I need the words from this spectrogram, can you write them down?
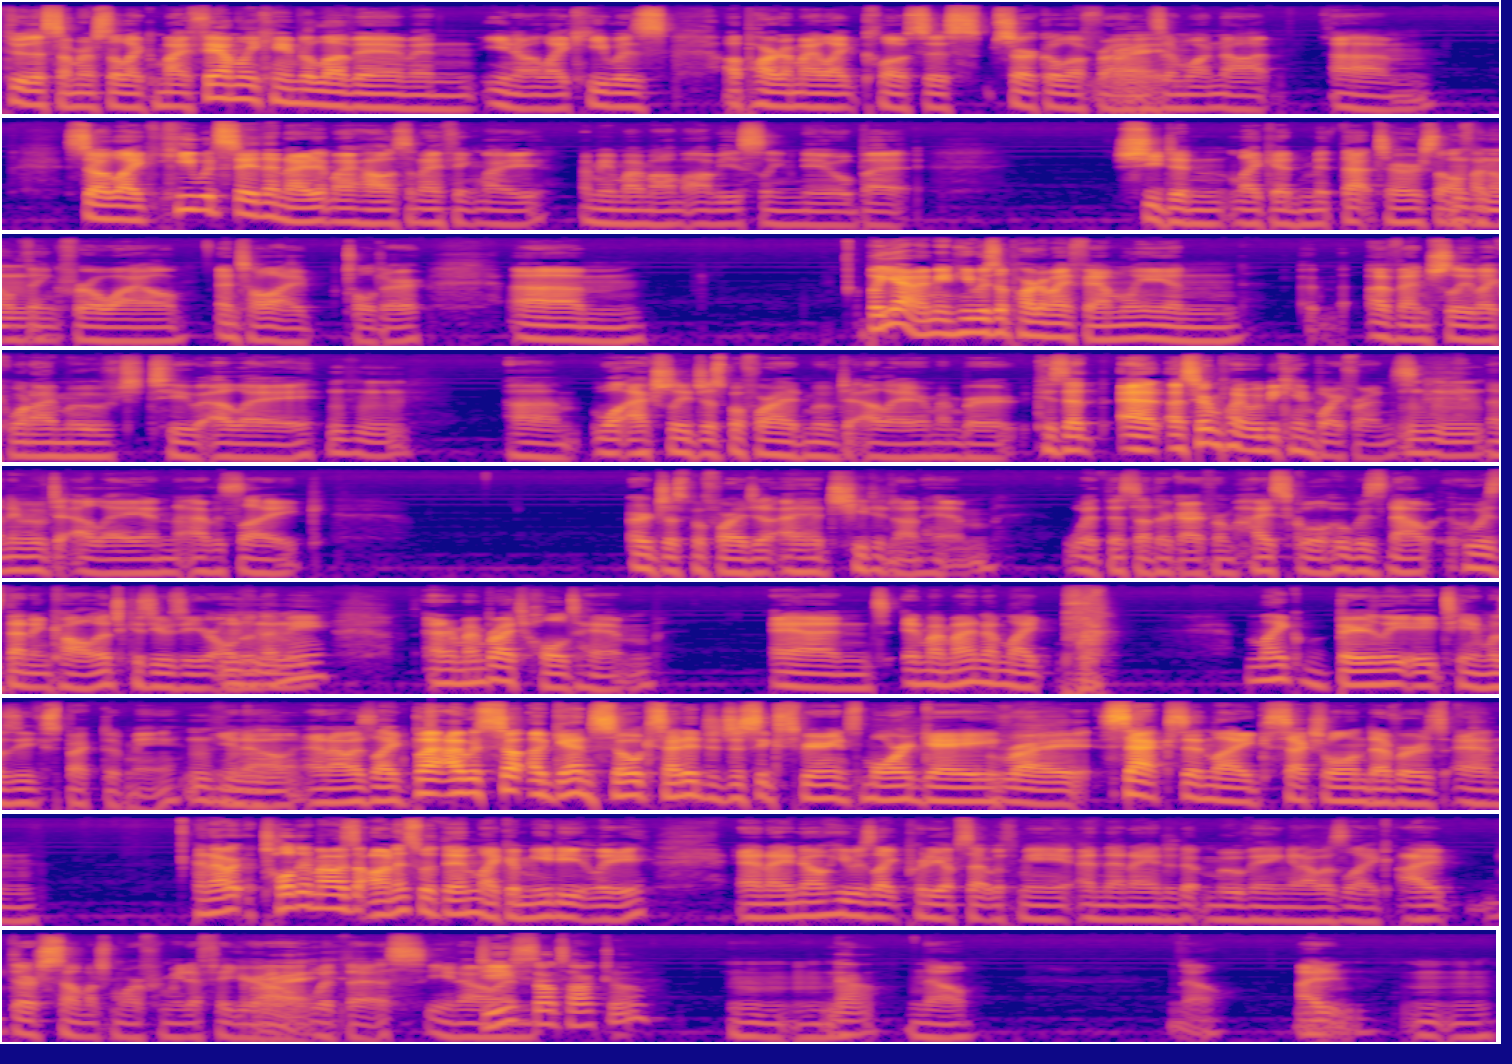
through the summer so like my family came to love him and you know like he was a part of my like closest circle of friends Right. and whatnot um so like he would stay the night at my house and i think my i mean my mom obviously knew but she didn't like admit that to herself i don't mm-hmm. think for a while until i told her. Um but yeah i mean he was a part of my family and uh, eventually like when i moved to la mm-hmm. um, well actually just before i had moved to la i remember because at, at a certain point we became boyfriends. Mm-hmm. Then i moved to la and i was like or just before i did i had cheated on him with this other guy from high school who was now who was then in college because he was a year older than me. And i remember i told him and in my mind i'm like i'm like barely 18 what does he expect of me you know? Mm-hmm. And i was like but i was so again so excited to just experience more gay right. sex and like sexual endeavors. And and I told him I was honest with him like immediately. And I know he was like pretty upset with me. And then I ended up moving and I was like I there's so much more for me to figure out with this you know? Do you and- still talk to him? No. no. No, I. Hmm.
